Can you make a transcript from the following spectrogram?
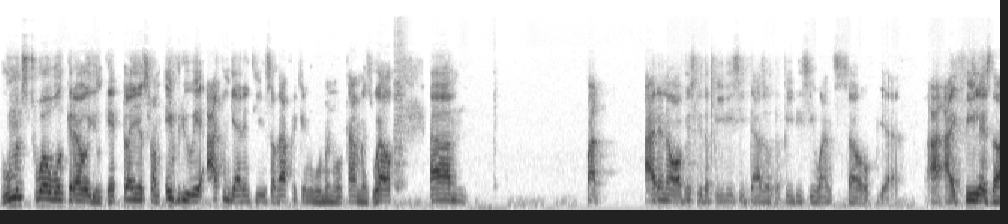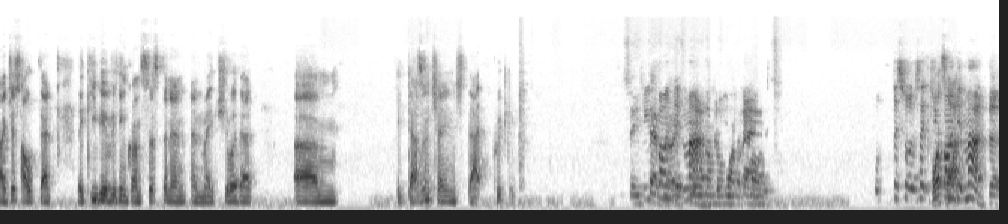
women's tour will grow. You'll get players from everywhere. I can guarantee you, South African women will come as well. Um, but I don't know. Obviously, the PDC does what the PDC wants. So yeah, I, I feel as though I just hope that they keep everything consistent and, and make sure that um, it doesn't change that quickly. So Do you find it mad? number that one you at spend- Pulse. Well, this sort of like, do you find that? it mad that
